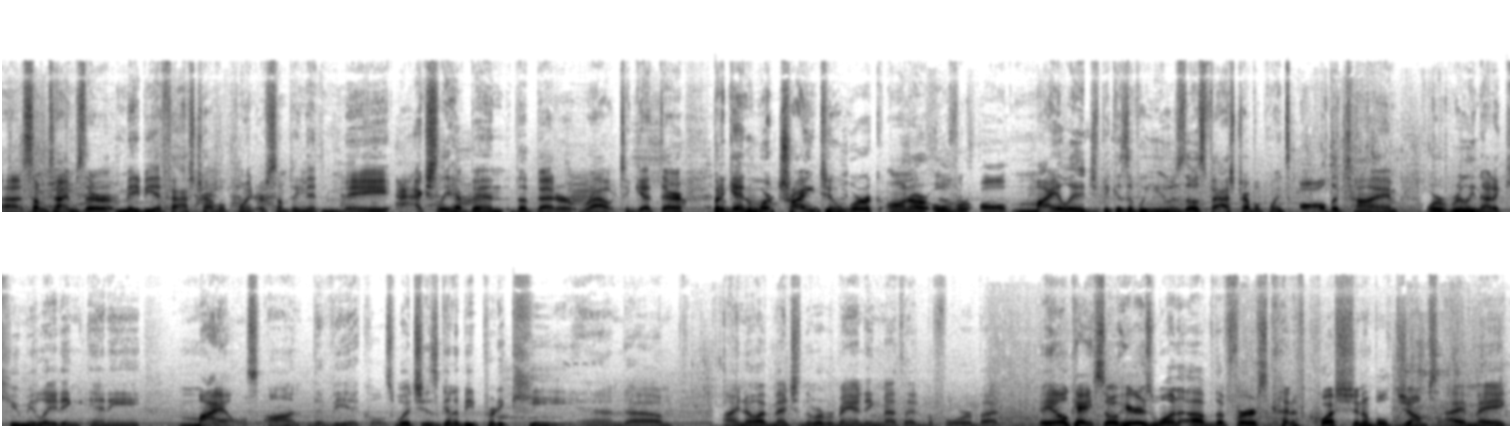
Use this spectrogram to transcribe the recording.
Uh, sometimes there may be a fast travel point or something that may actually have been the better route to get there. But again, we're trying to work on our overall mileage because if we use those fast travel points all the time, we're really not accumulating any miles on the vehicles, which is going to be pretty key. And um, I know I've mentioned the rubber banding method before, but okay, so here's one of the first kind of questionable jumps I make.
